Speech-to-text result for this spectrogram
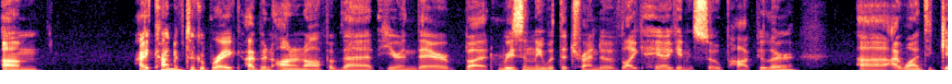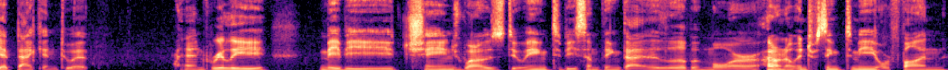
Um, I kind of took a break. I've been on and off of that here and there, but recently with the trend of like AI getting so popular, uh, I wanted to get back into it and really maybe change what I was doing to be something that is a little bit more, I don't know, interesting to me or fun.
